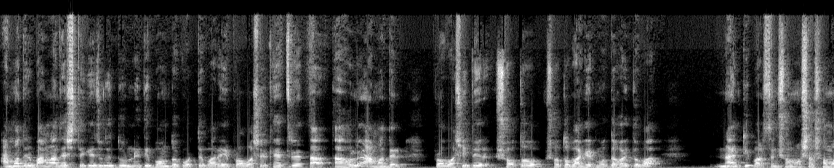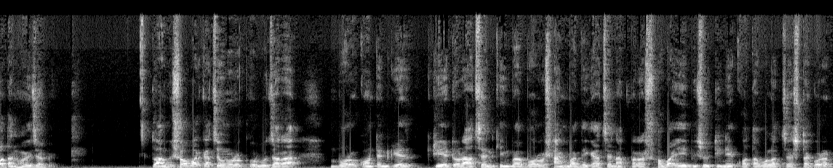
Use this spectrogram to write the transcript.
আমাদের বাংলাদেশ থেকে যদি দুর্নীতি বন্ধ করতে পারে এই প্রবাসের ক্ষেত্রে, তা- তাহলে আমাদের প্রবাসীদের শত, শতভাগের মধ্যে হয়তোবা নাইনটি পার্সেন্ট সমস্যার সমাধান হয়ে যাবে। তো আমি সবার কাছে অনুরোধ করব, যারা বড় কন্টেন্ট ক্রিয়েটর আছেন কিংবা বড় সাংবাদিক আছেন, আপনারা সবাই এই বিষয়টি নিয়ে কথা বলার চেষ্টা করেন।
